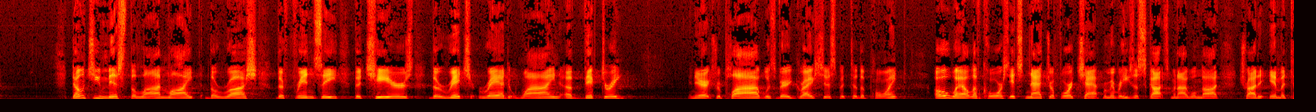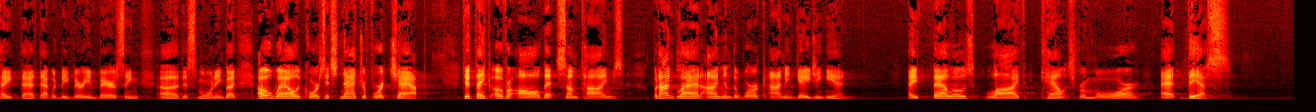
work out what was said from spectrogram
Don't you miss the limelight, the rush, the frenzy, the cheers, the rich red wine of victory? And Eric's reply was very gracious, but to the point. Oh, well, of course, it's natural for a chap. Remember, he's a Scotsman. I will not try to imitate that. That would be very embarrassing uh, this morning. But, oh, well, of course, it's natural for a chap to think over all that sometimes. But I'm glad I'm in the work I'm engaging in. A fellow's life counts for more at this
